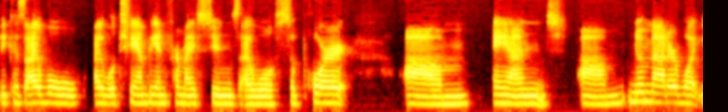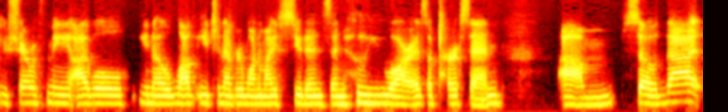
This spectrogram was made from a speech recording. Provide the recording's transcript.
because I will, I will champion for my students. I will support, um, and no matter what you share with me, I will, you know, love each and every one of my students and who you are as a person. so that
